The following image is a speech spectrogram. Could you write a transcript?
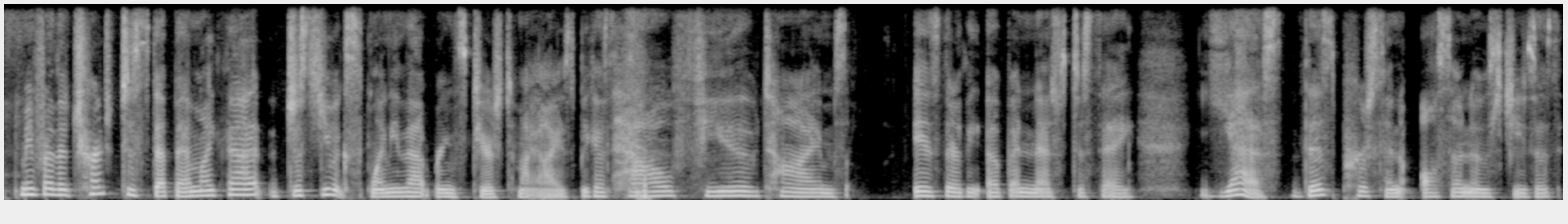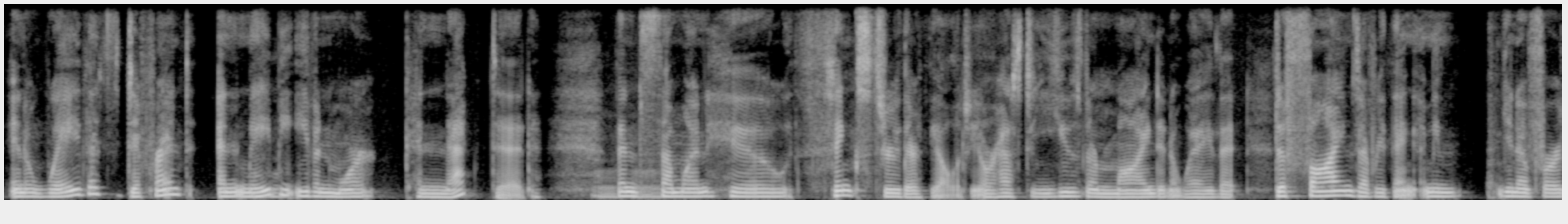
I mean, for the church to step in like that, just you explaining that brings tears to my eyes because how few times is there the openness to say, yes, this person also knows Jesus in a way that's different and maybe mm-hmm. even more connected mm-hmm. than someone who thinks through their theology or has to use their mind in a way that defines everything. I mean, you know, for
